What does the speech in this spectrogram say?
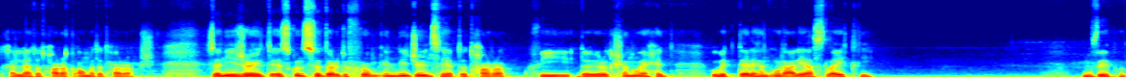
تخليها تتحرك أو ما تتحركش. The knee joint is considered from الني joints هي بتتحرك في direction واحد وبالتالي هنقول عليها slightly movable.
